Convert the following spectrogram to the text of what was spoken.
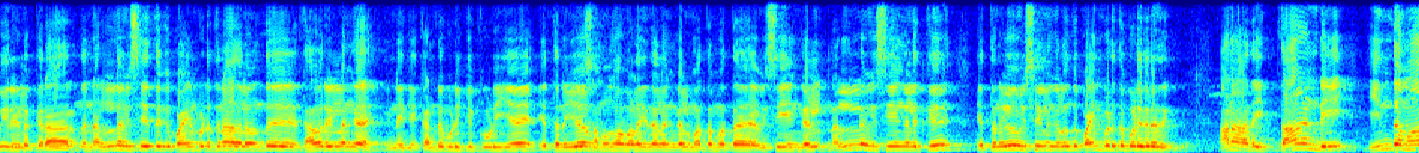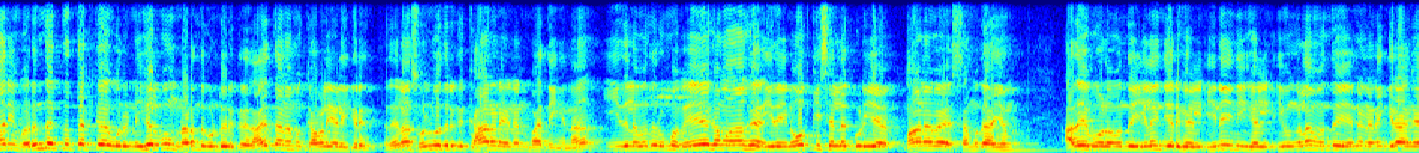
உயிரிழக்கிறார். இந்த நல்ல விஷயத்துக்கு பயன்படுத்தினா அதில் வந்து தவறு இல்லைங்க. இன்னைக்கு கண்டுபிடிக்கக்கூடிய எத்தனையோ சமூக வலைதளங்கள் மற்ற மற்ற விஷயங்கள் நல்ல விஷயங்களுக்கு எத்தனையோ விஷயங்கள் வந்து பயன்படுத்தப்படுகிறது. ஆனால் அதை தாண்டி இந்த மாதிரி வருந்தத்தக்க ஒரு நிகழ்வும் நடந்து கொண்டு இருக்கிறது அதுதான் நமக்கு கவலை அளிக்கிறது. அதெல்லாம் சொல்வதற்கு காரணம் என்னன்னு பார்த்தீங்கன்னா இதில் வந்து ரொம்ப வேகமாக இதை நோக்கி செல்லக்கூடிய மாணவ சமுதாயம் அதே போல வந்து இளைஞர்கள் இணைனிகள் இவங்கெல்லாம் வந்து என்ன நினைக்கிறாங்க?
